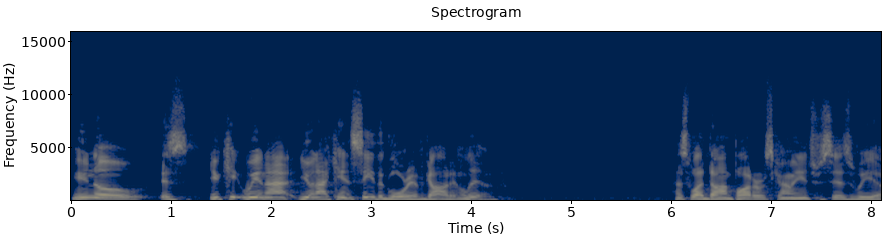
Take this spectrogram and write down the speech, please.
You know, is you can, we and I, you and I can't see the glory of God and live. That's why Don Potter was kind of interested as we uh,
